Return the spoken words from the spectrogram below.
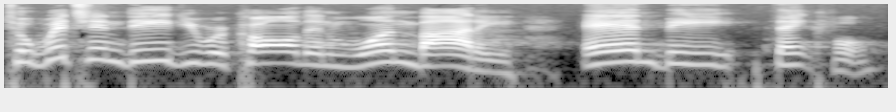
to which indeed you were called in one body, and be thankful.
